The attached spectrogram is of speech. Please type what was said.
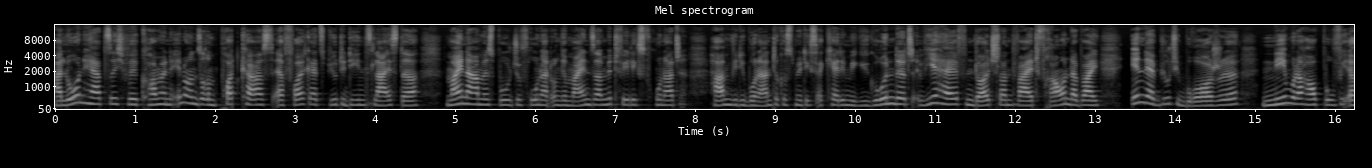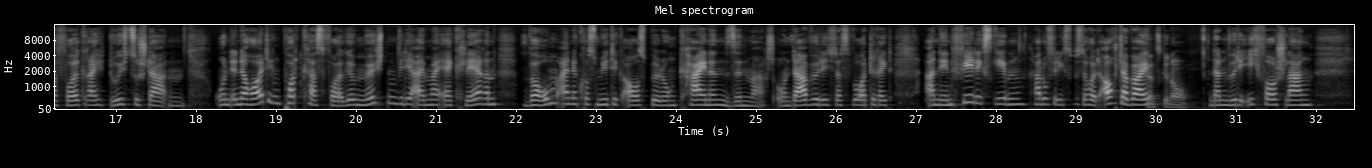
Hallo und herzlich willkommen in unserem Podcast Erfolg als Beauty-Dienstleister. Mein Name ist Bojo Frohnert und gemeinsam mit Felix Frohnert haben wir die Bonante Cosmetics Academy gegründet. Wir helfen deutschlandweit Frauen dabei, in der Beauty-Branche neben- oder hauptberuflich erfolgreich durchzustarten. Und in der heutigen Podcast-Folge möchten wir dir einmal erklären, warum eine Kosmetikausbildung keinen Sinn macht. Und da würde ich das Wort direkt an den Felix geben. Hallo Felix, du bist ja heute auch dabei. Ganz genau. Dann würde ich vorschlagen,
